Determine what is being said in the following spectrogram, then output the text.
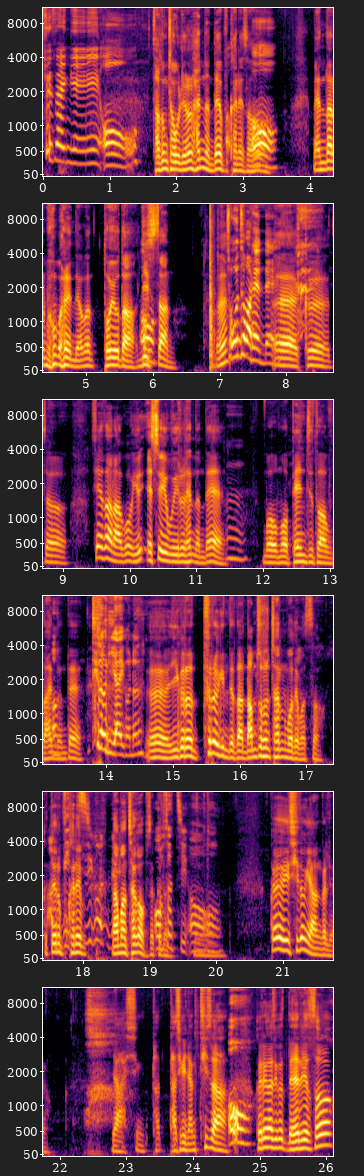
세상에. 어. 자동차 훈련을 했는데 북한에서 어. 맨날 뭐만 했냐면 도요다, 닛산, 예? 좋은 말 했네. 예, 그 저 세단하고 유- SUV를 했는데 음. 뭐 뭐 벤츠도 하고 다 했는데 트럭이야, 이거는. 예, 이거는 트럭인데 나 남조선 차는 못 해봤어. 그때는 아, 북한에. 남한 차가 없었거든. 없었지. 어, 어. 그래 시동이 안 걸려. 야, 씨, 다, 다시 그냥 튀자. 어. 그래가지고 내려서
